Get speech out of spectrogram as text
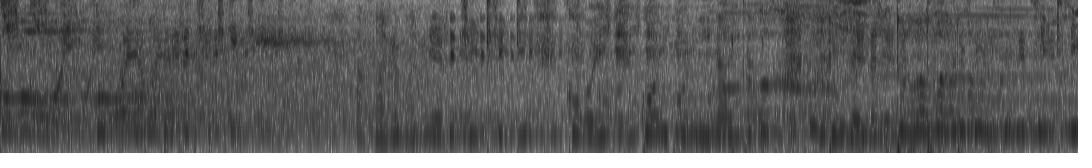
কই আমার মায়ের চিঠি কই কই কই না তো দিলে না তো আমার মেয়ের চিঠি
